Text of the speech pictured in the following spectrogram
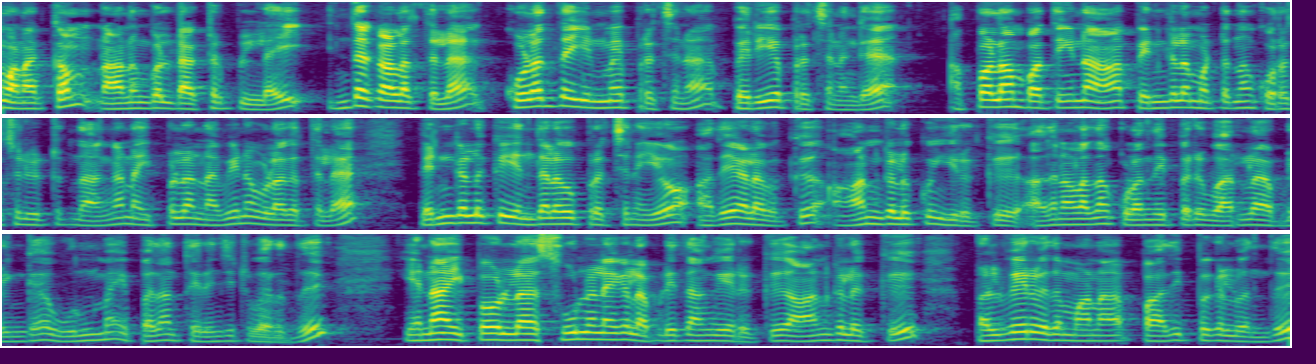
வணக்கம். நான் உங்கள் டாக்டர் பிள்ளை. இந்த காலத்தில் குழந்தையின்மை பிரச்சனை பெரிய பிரச்சனைங்க. அப்போல்லாம் பார்த்தீங்கன்னா பெண்களை மட்டும்தான் குறை சொல்லிட்டு இருந்தாங்க. நான் இப்போல்லாம் நவீன உலகத்தில் பெண்களுக்கு எந்த அளவு பிரச்சனையோ அதே அளவுக்கு ஆண்களுக்கும் இருக்குது அதனால தான் குழந்தை பேர் வரல அப்படிங்கிற உண்மை இப்போ தான் தெரிஞ்சிட்டு வருது. ஏன்னா இப்போ உள்ள சூழ்நிலைகள் அப்படி தாங்க இருக்குது ஆண்களுக்கு பல்வேறு விதமான பாதிப்புகள் வந்து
